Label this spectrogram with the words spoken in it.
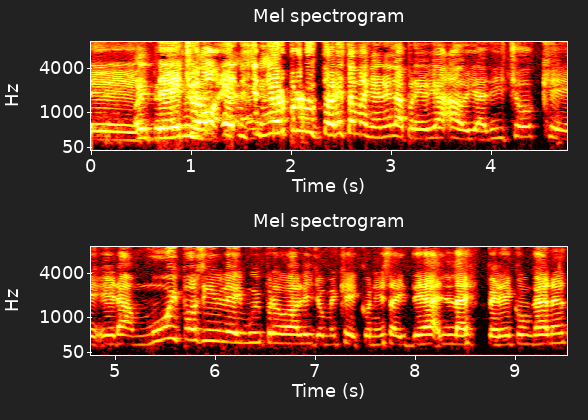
eh, pero de hecho, mira. el señor productor esta mañana en la previa había dicho que era muy posible y muy probable, y yo me quedé con esa idea, la esperé con ganas,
